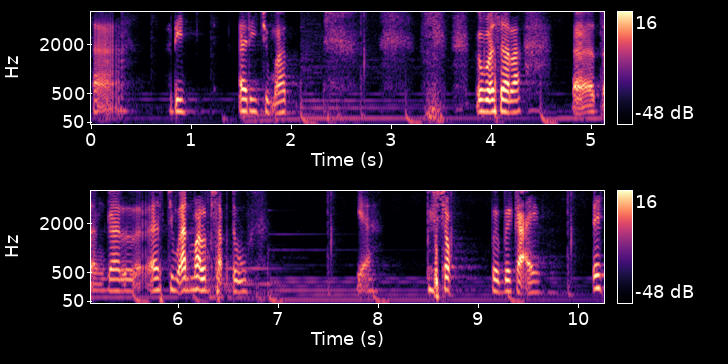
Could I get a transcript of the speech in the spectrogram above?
Nah hari hari Jumat. Gak salah eh, tanggal eh, Jumat malam Sabtu. Ya besok PPKM eh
